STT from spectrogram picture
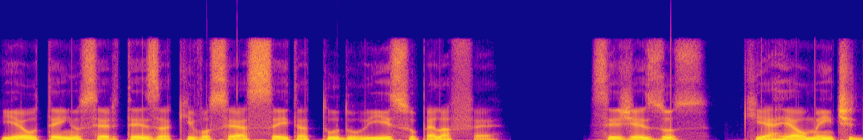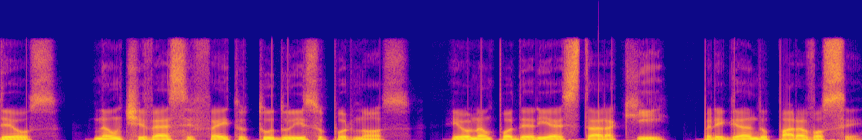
E eu tenho certeza que você aceita tudo isso pela fé. Se Jesus, que é realmente Deus, não tivesse feito tudo isso por nós, eu não poderia estar aqui, pregando para você.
